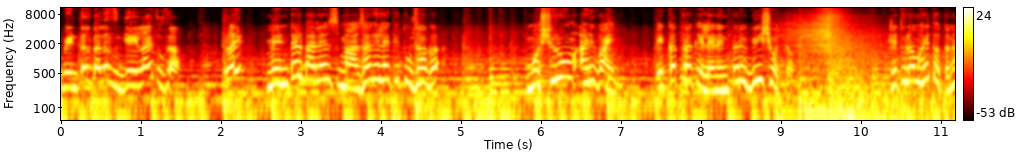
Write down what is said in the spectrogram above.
मेंटल बॅलन्स गेलाय तुझा राईट मेंटल बॅलन्स माझा गेला की तुझा ग? मशरूम आणि वाईन एकत्र केल्यानंतर विष होतं. हे तुला माहित होतं ना?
